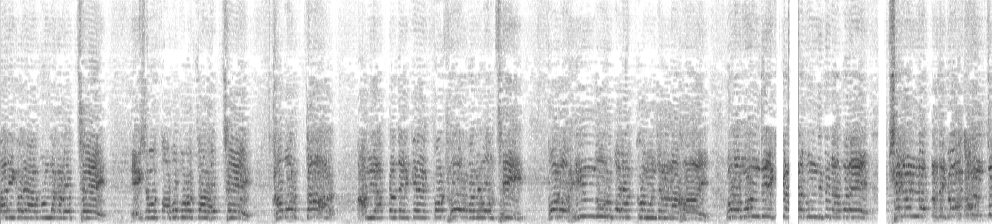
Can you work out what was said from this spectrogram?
বাড়ি ঘরে আগুন লাগানো হচ্ছে। এই সমস্ত অপপ্রচার হচ্ছে। খবরদার আমি আপনাদেরকে কঠোর ভাবে বলছি কোন হিন্দুর উপরে আক্রমণ যেন না হয় কোন মন্দির আগুন দিতে না পারে সেজন্য আপনাদেরকে অতন্ত্র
